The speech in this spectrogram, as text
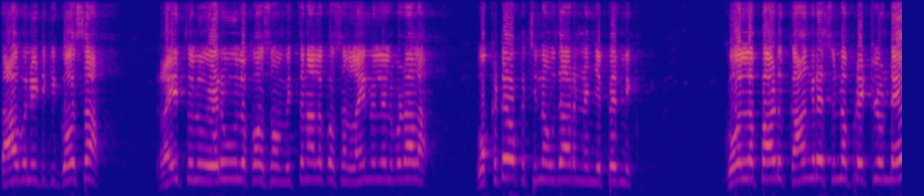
తాగునీటికి గోస. రైతులు ఎరువుల కోసం విత్తనాల కోసం లైన్లు నిలబడాలా? ఒకటే ఒక చిన్న ఉదాహరణ నేను చెప్పేది మీకు. గోళ్ళపాడు కాంగ్రెస్ ఉన్నప్పుడు ఎట్లుండే?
